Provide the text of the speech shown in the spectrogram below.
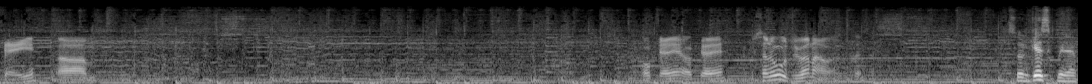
Okei um,. okei, okei, kas see on uus või vana? see on keskmine.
